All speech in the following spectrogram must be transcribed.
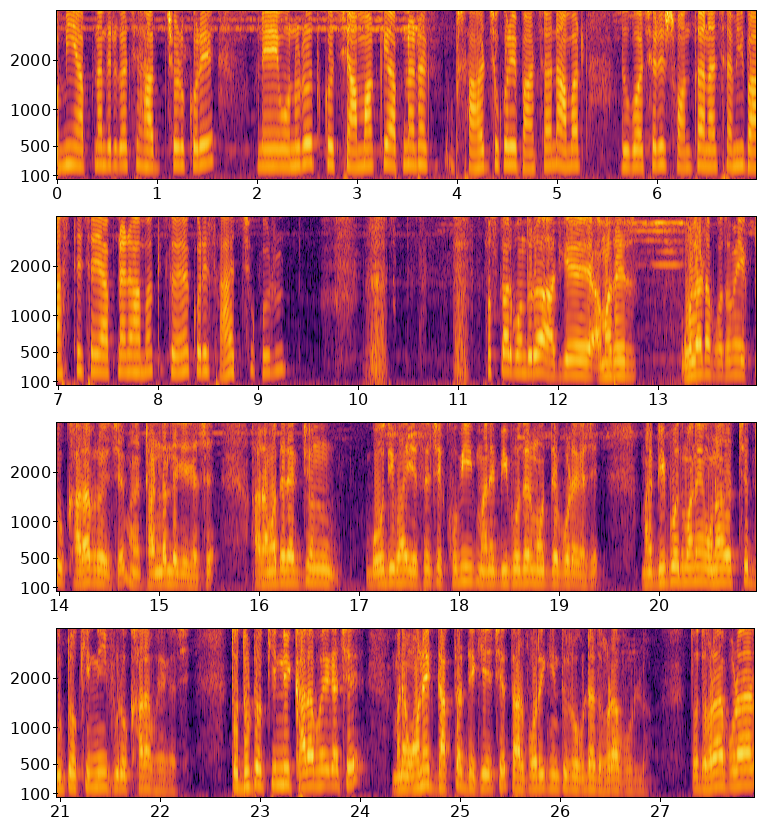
আমি আপনাদের কাছে হাত জোড় করে মানে অনুরোধ করছি, আমাকে আপনারা সাহায্য করে বাঁচান। আমার দু বছরের সন্তান আছে, আমি বাঁচতে চাই, আপনারা আমাকে দয়া করে সাহায্য করুন। নমস্কার বন্ধুরা, আজকে আমাদের ওলাটা প্রথমে একটু খারাপ রয়েছে মানে ঠান্ডা লেগে গেছে। আর আমাদের একজন বৌদি ভাই এসেছে, খুবই মানে বিপদের মধ্যে পড়ে গেছে। মানে বিপদ মানে ওনার হচ্ছে দুটো কিডনি পুরো খারাপ হয়ে গেছে। তো দুটো কিডনি খারাপ হয়ে গেছে মানে অনেক ডাক্তার দেখিয়েছে, তারপরে কিন্তু রোগটা ধরা পড়ল। তো ধরা পড়ার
